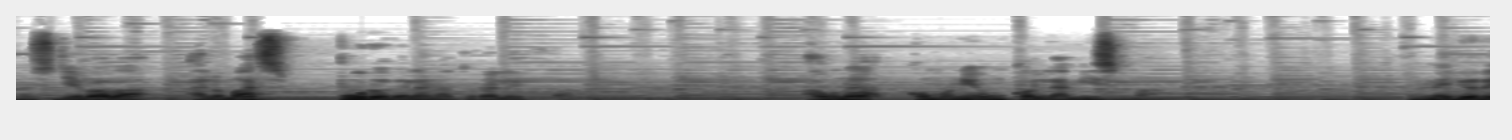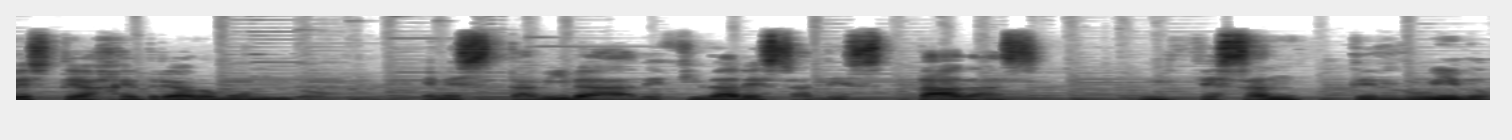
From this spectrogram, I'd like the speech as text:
nos llevaba a lo más puro de la naturaleza, a una comunión con la misma, en medio de este ajetreado mundo, en esta vida de ciudades atestadas, incesante ruido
